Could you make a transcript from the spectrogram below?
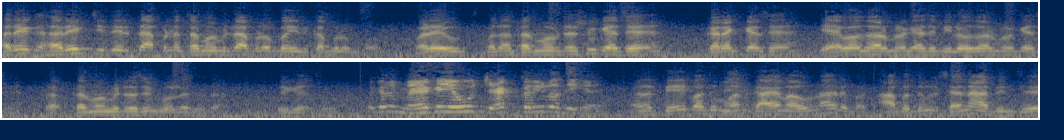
હરેક હરેક ચીજ રીતે આપણને થર્મોમીટર આપણો ખબર પડે બધા થર્મોમીટર શું કે છે? કરેક્ટ કે છે? કે એવો નોર્મલ કે છે બિલો નોર્મલ કે છે? થર્મોમીટર શું બોલે છે તો મેં કઈ એવું ચેક કર્યું નથી કે. અને તે પાછું મન કાયમ આવું ના રે આ બધું શેના આધીન છે?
